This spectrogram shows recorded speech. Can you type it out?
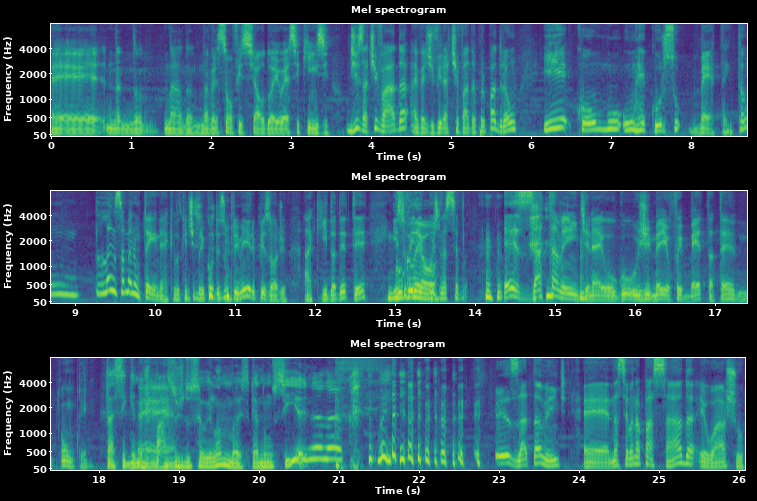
é, na, na, na, versão oficial do iOS 15 desativada, ao invés de vir ativada por padrão, e como um recurso beta. Então, lança, mas não tem, né? Aquilo que a gente brincou desde o primeiro episódio aqui do ADT. Isso veio depois na semana. Exatamente, né? O, o, Gmail foi beta até ontem. Tá seguindo é... os passos do seu Elon Musk, anuncia e. Exatamente. É, na semana passada, eu acho,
